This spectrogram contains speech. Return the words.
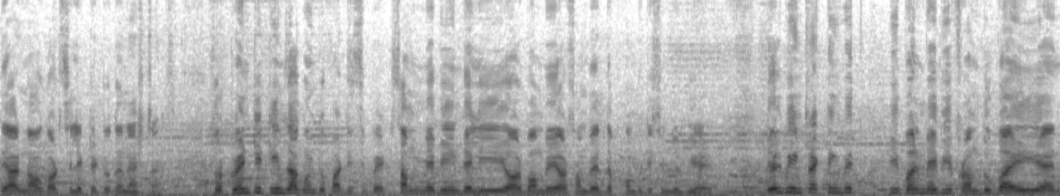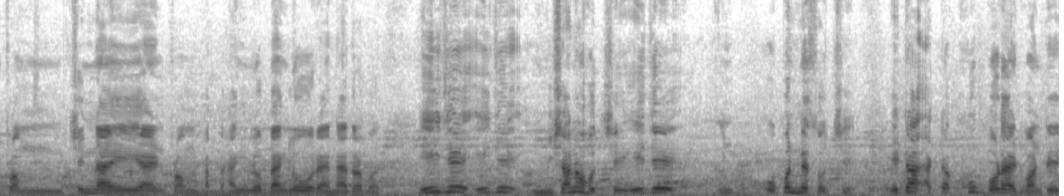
they are now got selected to the national so twenty teams are going to participate some may be in Delhi or Bombay or somewhere the competition will be held they will be interacting with people may be from Dubai and from Chennai and from হ্যাংলো ব্যাঙ্গালোর অ্যান্ড হায়দ্রাবাদ এই যে এই যে মিশানো হচ্ছে, এই যে ওপেননেস হচ্ছে এটা একটা খুব বড় অ্যাডভান্টেজ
